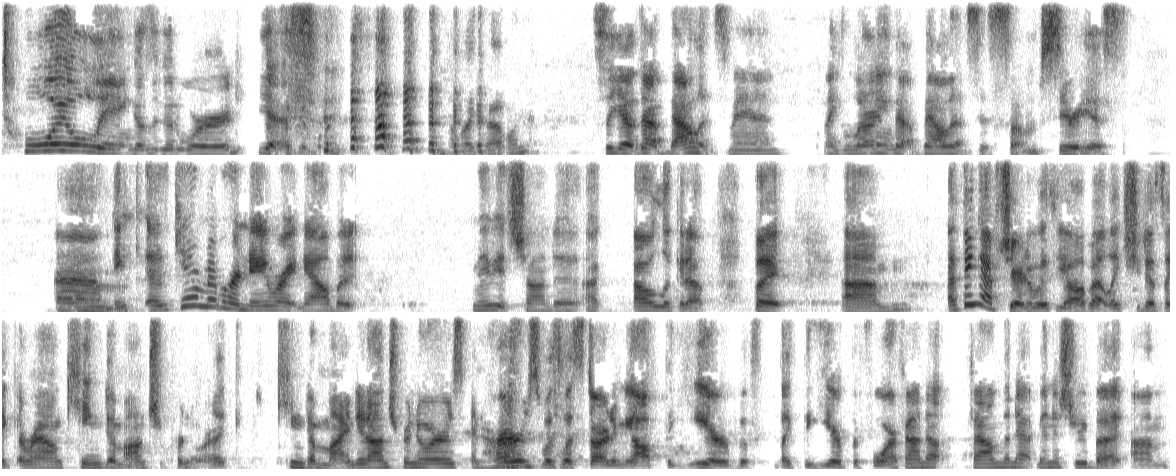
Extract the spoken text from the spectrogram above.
toiling is a good word. Yes. good I like that one. so yeah, that balance, man. Like learning that balance is something serious. Um, I can't remember her name right now, but maybe it's Shonda. I, I'll look it up. But um, I think I've shared it with y'all about like she does like around kingdom entrepreneur, like kingdom minded entrepreneurs, and hers was what started me off the year, bef- like the year before I found out found the Nap Ministry. But um,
